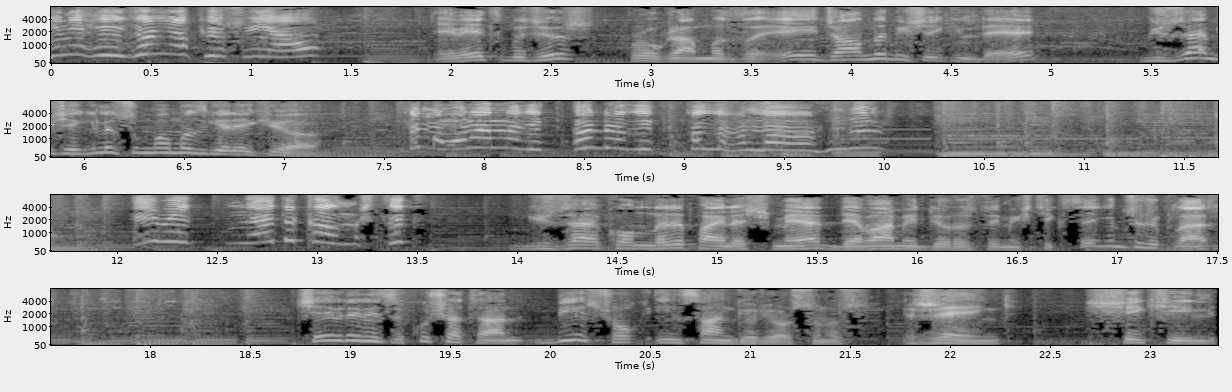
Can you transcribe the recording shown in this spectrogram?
Yine heyecan yapıyorsun ya. Evet Bıcır programımızı heyecanlı bir şekilde güzel bir şekilde sunmamız gerekiyor. Güzel konuları paylaşmaya devam ediyoruz demiştik sevgili çocuklar. Çevrenizi kuşatan birçok insan görüyorsunuz. Renk, şekil,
